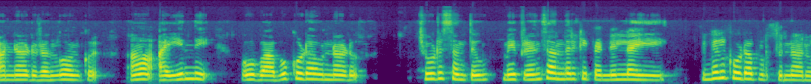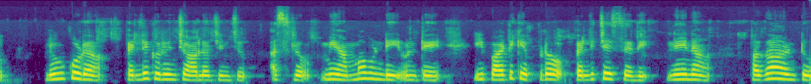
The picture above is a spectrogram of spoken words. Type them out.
అన్నాడు రంగు అంకుల్. అయ్యింది. ఓ బాబు కూడా ఉన్నాడు. చూడు సంతు మీ ఫ్రెండ్స్ అందరికీ పెళ్ళిళ్ళయ్యి పిల్లలు కూడా పుడుతున్నారు. నువ్వు కూడా పెళ్ళి గురించి ఆలోచించు. అసలు మీ అమ్మ ఉండి ఉంటే ఈ పాటికి ఎప్పుడో పెళ్ళి చేసేది. నేనా? పగ అంటూ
